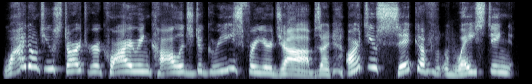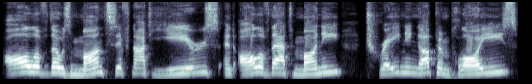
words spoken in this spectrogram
why don't you start requiring college degrees for your jobs? I aren't you sick of wasting all of those months, if not years, and all of that money training up employees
